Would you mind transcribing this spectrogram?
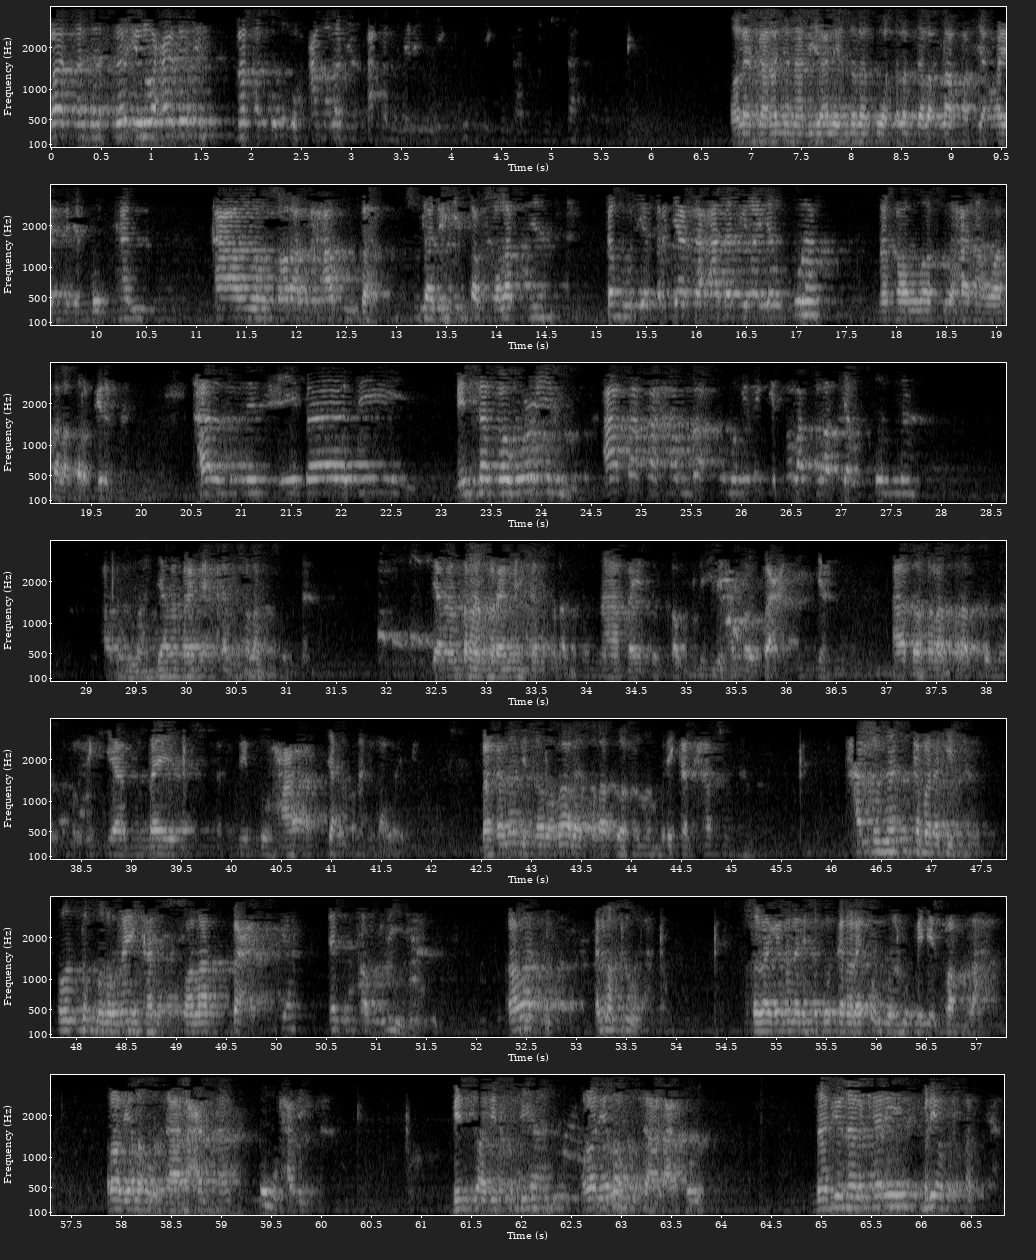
fasadat seiru adali, maka seluruh yang akan menjadi ikut-ikutan rusak. Oleh karenanya Nabi alaihi wasallam dalam lafaz yang lain menyebutkan kalau seorang hamba sudah dihisab sholatnya, kemudian ternyata ada nilai yang kurang, maka Allah Subhanahu wa taala berfirman, "Hal min ibadi min tatawwu'in Apakah hambaku memiliki sholat-sholat yang sunnah? Allah, jangan remehkan sholat sunnah. Jangan pernah meremehkan sholat sunnah apa itu qabliyah atau ba'diyah atau sholat-sholat sunnah seperti qiyamul lail, seperti duha, jangan pernah dilalaikan. Bahkan Nabi Wasallam memberikan hasunan, hasunan kepada kita untuk menunaikan sholat ba'diyah dan qabliyah, rawatib dan maktubah sebagaimana disebutkan oleh Ummul Mukminin Ramlah radhiyallahu taala anha Ummu Habibah bintu Abi Sufyan radhiyallahu taala anhu. Nabi Al-Karim beliau bersabda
